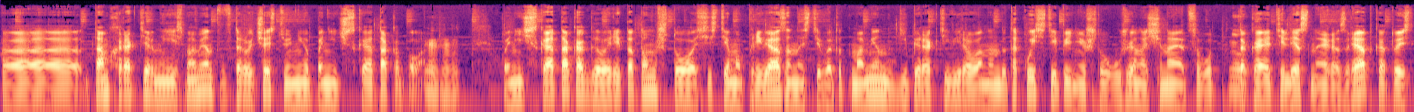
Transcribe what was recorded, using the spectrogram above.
Э, Там характерный есть момент, во второй части у нее паническая атака была. Мгм. Паническая атака говорит о том, что система привязанности в этот момент гиперактивирована до такой степени, что уже начинается вот Ну. такая телесная разрядка. То есть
